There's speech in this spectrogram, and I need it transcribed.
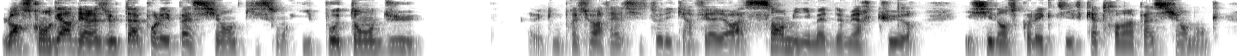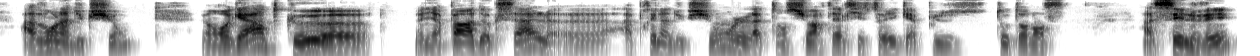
Lorsqu'on regarde les résultats pour les patients qui sont hypotendus avec une pression artérielle systolique inférieure à 100 mm de mercure, ici dans ce collectif 80 patients, donc avant l'induction, on regarde que euh, de manière paradoxale, après l'induction, la tension artérielle systolique a plutôt tendance à s'élever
